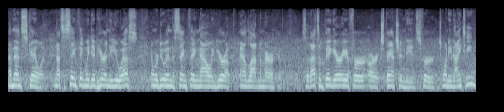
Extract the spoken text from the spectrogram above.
and then scale it. And that's the same thing we did here in the US, and we're doing the same thing now in Europe and Latin America. So that's a big area for our expansion needs for 2019.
